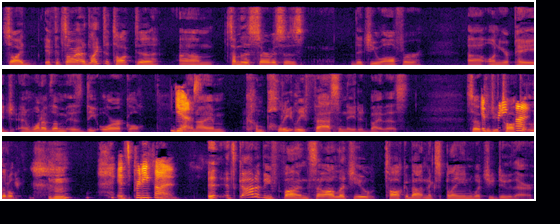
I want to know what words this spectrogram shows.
So I, if it's all right, I'd like to talk to um, some of the services that you offer uh, on your page, and one of them is the Oracle, Yes. and I am completely fascinated by this. So It's could you talk fun. a little? Hmm? It's pretty fun. It, it's got to be fun. So I'll let you talk about and explain what you do there.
